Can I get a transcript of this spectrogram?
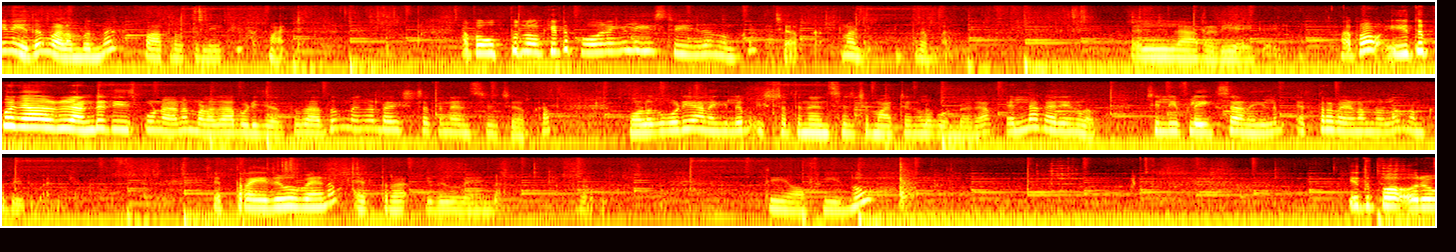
ഇനി ഇത് വിളമ്പുന്ന പാത്രത്തിലേക്ക് മാറ്റാം. അപ്പോൾ ഉപ്പ് നോക്കിയിട്ട് പോരെങ്കിൽ ഈ സ്റ്റേജിൽ നമുക്ക് ചേർക്കാം. മതി. ഇത്ര മതി എല്ലാം റെഡിയായി കഴിഞ്ഞു. അപ്പോൾ ഇതിപ്പോൾ ഞാൻ ഒരു രണ്ട് ടീസ്പൂണാണ് മുളകാപ്പൊടി ചേർത്തത്. അതും നിങ്ങളുടെ ഇഷ്ടത്തിനനുസരിച്ച് ചേർക്കാം. മുളക് പൊടിയാണെങ്കിലും ഇഷ്ടത്തിനനുസരിച്ച് മാറ്റങ്ങൾ കൊണ്ടുവരാം. എല്ലാ കാര്യങ്ങളും ചില്ലി ഫ്ലേക്സ് ആണെങ്കിലും എത്ര വേണം എന്നുള്ളത് നമുക്ക് തീരുമാനിക്കാം. എത്ര എരിവ് വേണം എത്ര എരിവ് വേണ്ട. അത്രേ ഉള്ളൂ. തീ ഓഫ് ചെയ്യുന്നു. ഇതിപ്പോൾ ഒരു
